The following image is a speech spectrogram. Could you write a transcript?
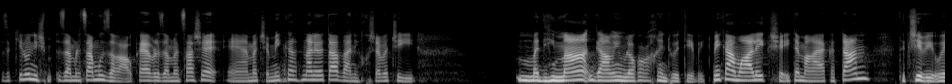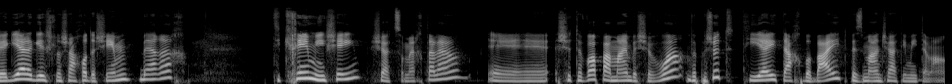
זה כאילו, נשמע, זו המלצה מוזרה, אוקיי? אבל זו המלצה שהאמת שמיקה נתנה לי אותה, ואני חושבת שהיא מדהימה, גם אם לא כל כך אינטואיטיבית. מיקה אמרה לי, כשאיתמר היה קטן, תקשיבי, הוא יגיע לגיל שלושה חודשים בערך, תיקחי מישהי שאת סומכת עליה, אה, שתבוא פעמיים בשבוע, ופשוט תהיה איתך בבית בזמן שאת עם איתמר.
